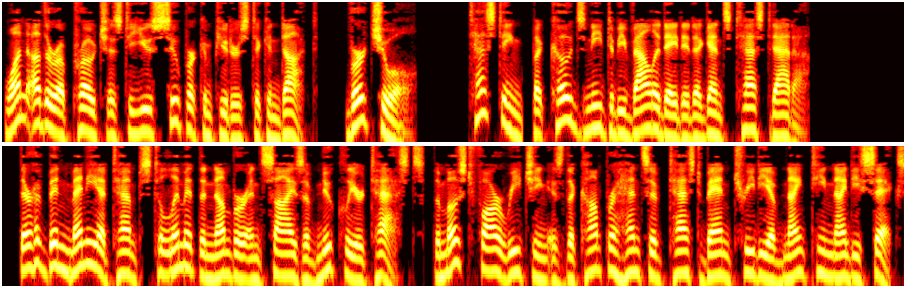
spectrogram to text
One other approach is to use supercomputers to conduct virtual testing, but codes need to be validated against test data. There have been many attempts to limit the number and size of nuclear tests, the most far-reaching is the Comprehensive Test Ban Treaty of 1996,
